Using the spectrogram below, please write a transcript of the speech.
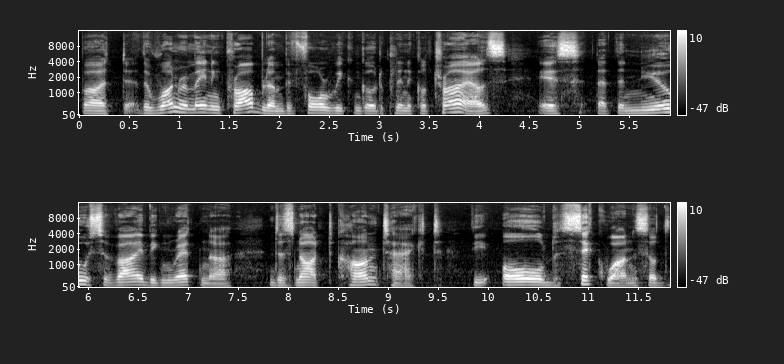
But the one remaining problem before we can go to clinical trials is that the new surviving retina does not contact the old sick one, so the,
